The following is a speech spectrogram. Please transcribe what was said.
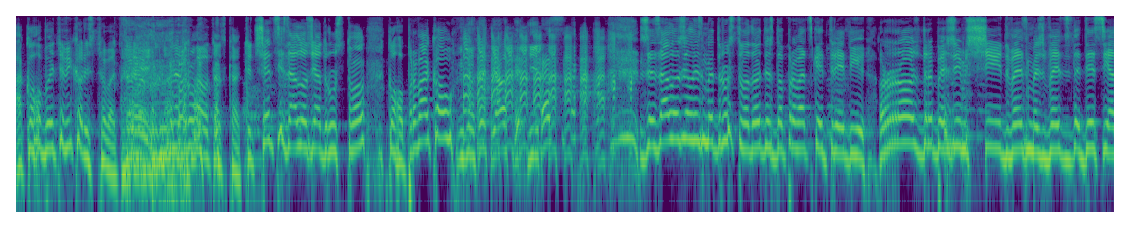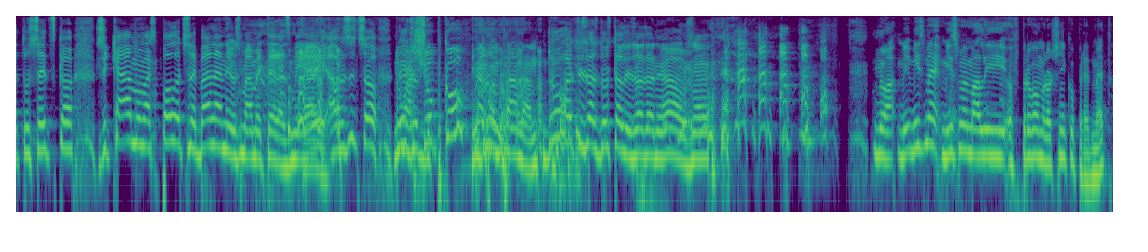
A koho budete vykoristovať? To je druhá otázka. Keď všetci založia družstvo, koho prvákov? Ja, jasne. že založili sme družstvo, dojdeš do prváckej triedy, rozdrbeš im shit, vezmeš vec, desiatu, všetko, že kámo, máš spoločné banány, už máme teraz my, hej? A on že čo? Tu máš šupku? Ja mám banán. Druhá si zase dostali zadanie, a už ne. No a my, my, sme, my sme mali v prvom ročníku predmet,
